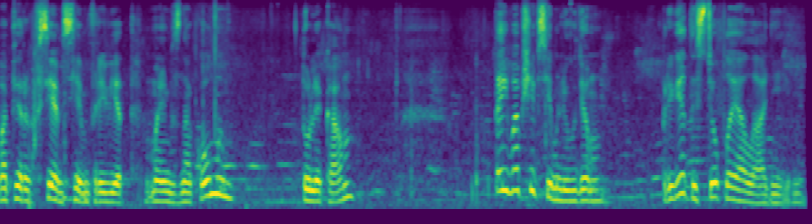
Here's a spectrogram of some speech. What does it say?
Во-первых, всем-всем привет моим знакомым, туликам, да и вообще всем людям. Привет из теплой Алании.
